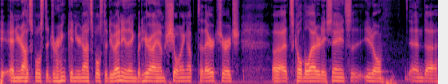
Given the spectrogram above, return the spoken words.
and you're not supposed to drink, and you're not supposed to do anything. But here I am showing up to their church. Uh, it's called the Latter Day Saints, you know, and uh,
